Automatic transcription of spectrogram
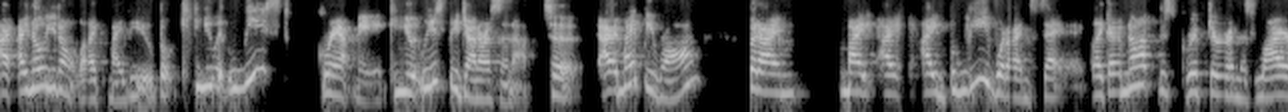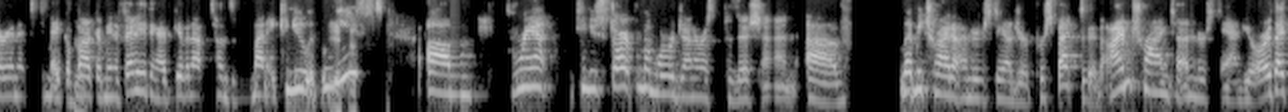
I, I know you don't like my view, but can you at least grant me can you at least be generous enough to i might be wrong but i'm my i i believe what i'm saying. Like i'm not this grifter and this liar in it to make a buck. I mean if anything i've given up tons of money. Can you at yes. least um, grant can you start from a more generous position of let me try to understand your perspective. I'm trying to understand yours. I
